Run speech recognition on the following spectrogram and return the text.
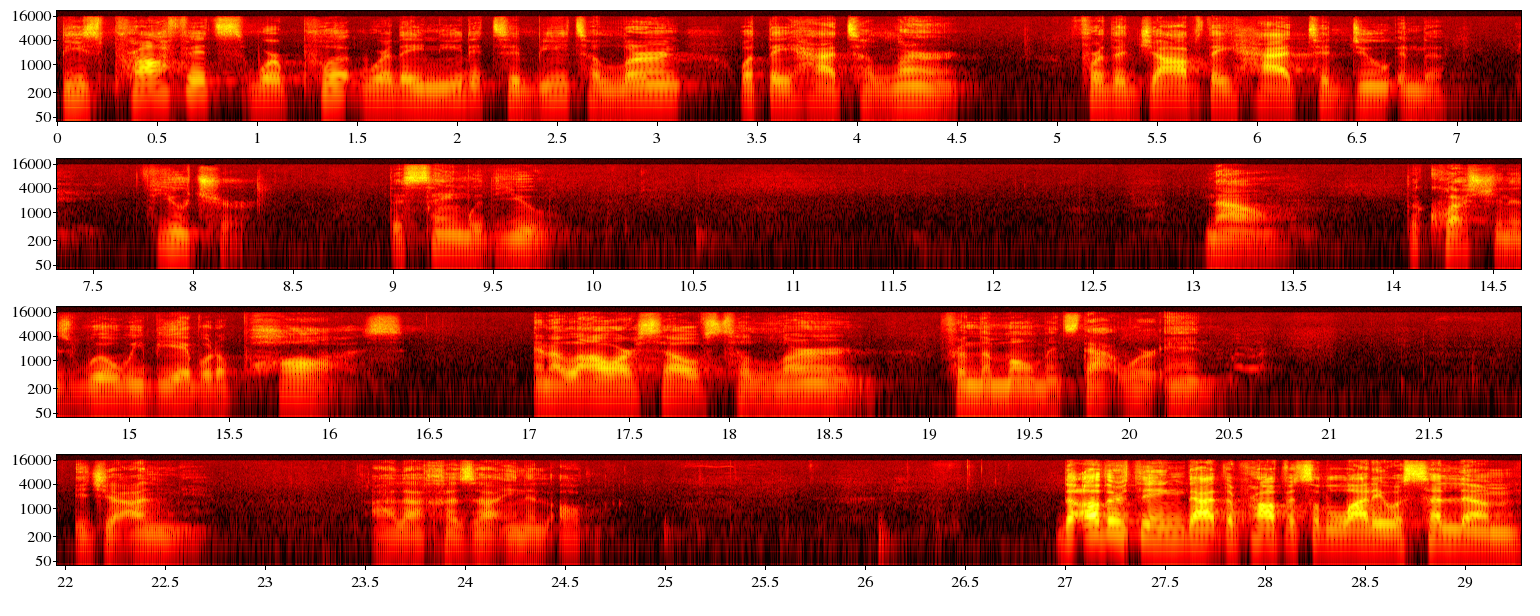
These prophets were put where they needed to be to learn what they had to learn for the jobs they had to do in the future. The same with you. Now, the question is will we be able to pause and allow ourselves to learn from the moments that we're in? The other thing that the Prophet ﷺ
